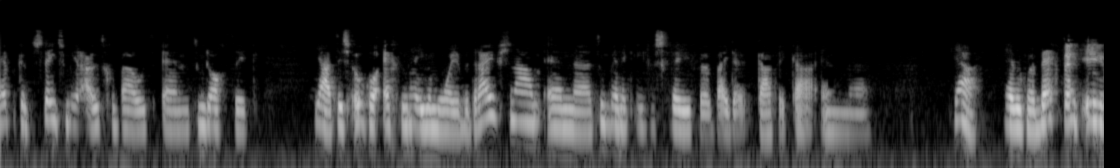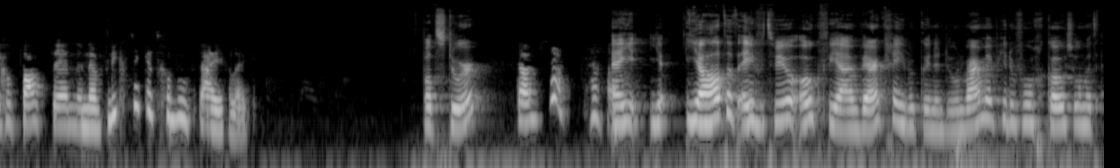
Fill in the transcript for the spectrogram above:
heb ik het steeds meer uitgebouwd. En toen dacht ik, ja, het is ook wel echt een hele mooie bedrijfsnaam. En uh, toen ben ik ingeschreven bij de KVK. En uh, ja, heb ik mijn backpack ingepakt en een vliegticket geboekt eigenlijk. Wat stoer. Dank je. En je, je, je, had het eventueel ook via een werkgever kunnen doen. Waarom heb je ervoor gekozen om het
